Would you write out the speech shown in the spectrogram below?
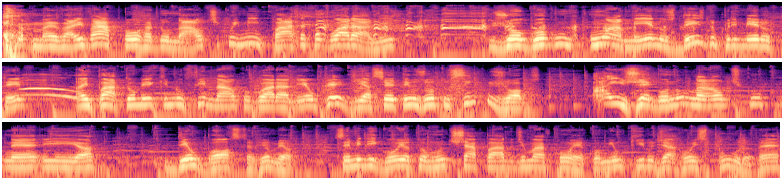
Mas aí vai a porra do Náutico e me empata com o Guarani. Jogou com um a menos desde o primeiro tempo. Aí empatou meio que no final com o Guarani. Eu perdi, acertei os outros cinco jogos. Aí chegou no Náutico, né? E ó, deu bosta, viu, meu? Você me ligou e eu tô muito chapado de maconha. Comi um quilo de arroz puro, né?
